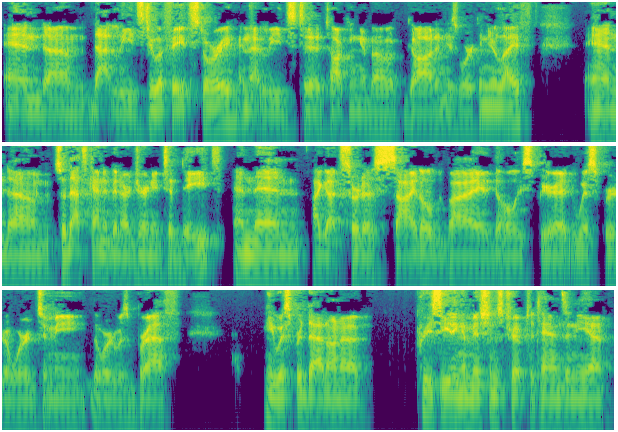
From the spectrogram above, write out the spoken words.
And um, that leads to a faith story and that leads to talking about God and his work in your life. And um, so that's kind of been our journey to date. And then I got sort of sidled by the Holy Spirit, whispered a word to me. The word was breath. He whispered that on a preceding a missions trip to Tanzania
